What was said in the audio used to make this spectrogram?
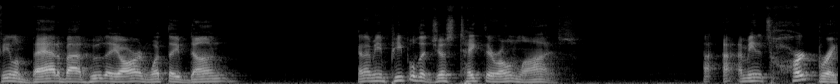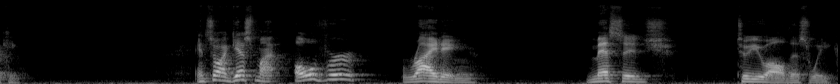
feeling bad about who they are and what they've done. And I mean, people that just take their own lives. I, I mean, it's heartbreaking. And so I guess my overriding message to you all this week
